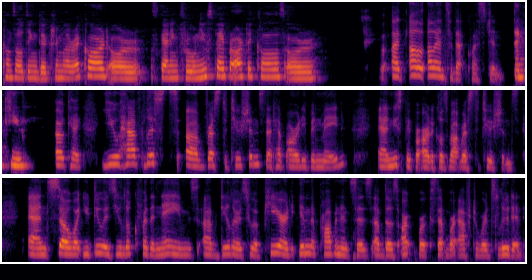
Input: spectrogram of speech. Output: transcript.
consulting the criminal record or scanning through newspaper articles or? I, I'll, I'll answer that question. Thank you. Okay, you have lists of restitutions that have already been made and newspaper articles about restitutions. And so what you do is you look for the names of dealers who appeared in the provenances of those artworks that were afterwards looted.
